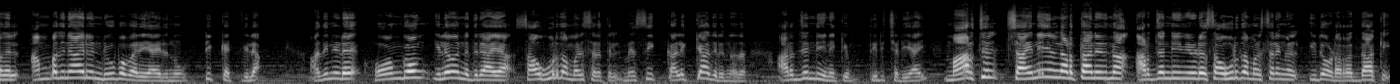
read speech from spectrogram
മുതൽ അമ്പതിനായിരം രൂപ വരെയായിരുന്നു ടിക്കറ്റ് വില. അതിനിടെ ഹോങ്കോങ് ഇലവനെതിരായ സൗഹൃദ മത്സരത്തിൽ മെസ്സി കളിക്കാതിരുന്നത് അർജന്റീനയ്ക്കും തിരിച്ചടിയായി. മാർച്ചിൽ ചൈനയിൽ നടത്താനിരുന്ന അർജന്റീനയുടെ സൗഹൃദ മത്സരങ്ങൾ ഇതോടെ റദ്ദാക്കി.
